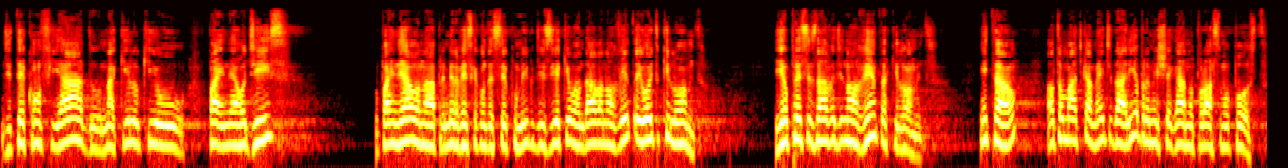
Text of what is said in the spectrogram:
de ter confiado naquilo que o painel diz, o painel, na primeira vez que aconteceu comigo, dizia que eu andava 98 quilômetros. E eu precisava de 90 quilômetros. Então, automaticamente daria para me chegar no próximo posto.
